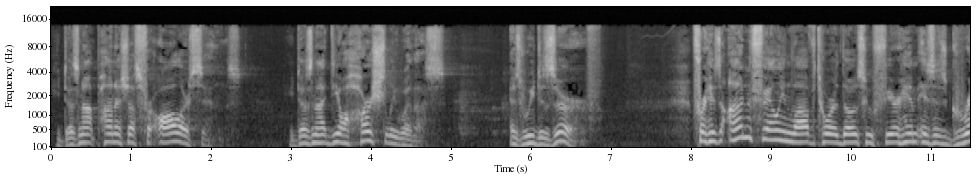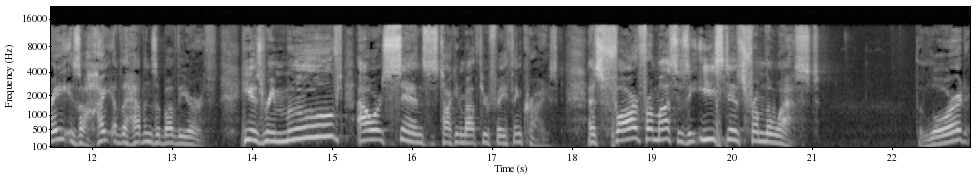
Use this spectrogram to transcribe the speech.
He does not punish us for all our sins. He does not deal harshly with us as we deserve. For his unfailing love toward those who fear him is as great as the height of the heavens above the earth. He has removed our sins, is talking about through faith in Christ, as far from us as the east is from the west. The Lord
